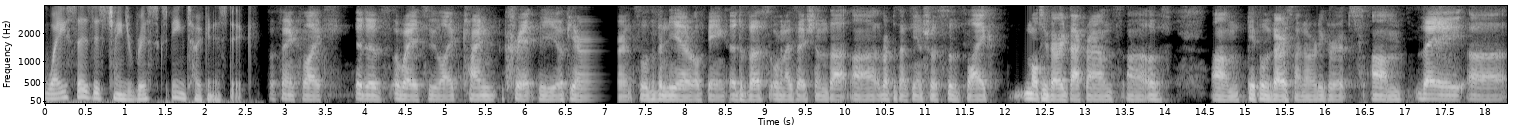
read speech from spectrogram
Wei says this change risks being tokenistic. I think like it is a way to like try and create the appearance or the veneer of being a diverse organization that uh, represents the interests of like multivariate backgrounds uh, of um, people of various minority groups, um, they uh,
